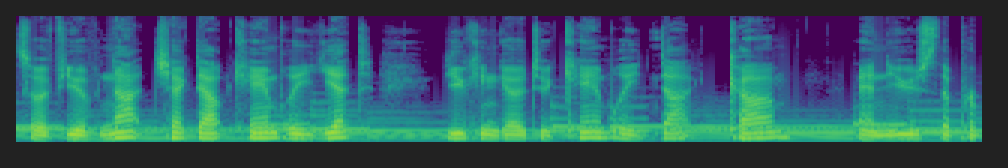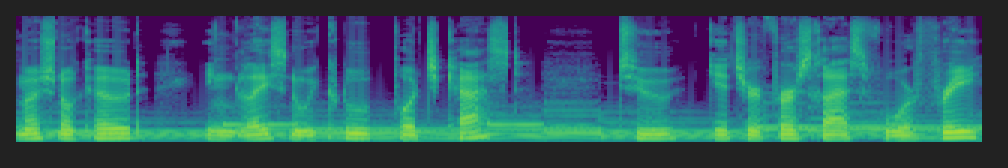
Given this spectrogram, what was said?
So if you have not checked out Cambly yet, you can go to cambly.com and use the promotional code Inglés no Podcast to get your first class for free.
